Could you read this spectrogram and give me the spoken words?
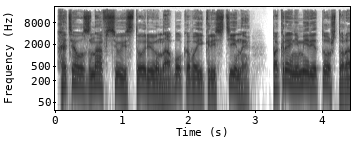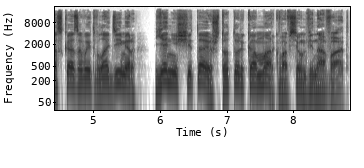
Хотя, узнав всю историю Набокова и Кристины, по крайней мере то, что рассказывает Владимир, я не считаю, что только Марк во всем виноват.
